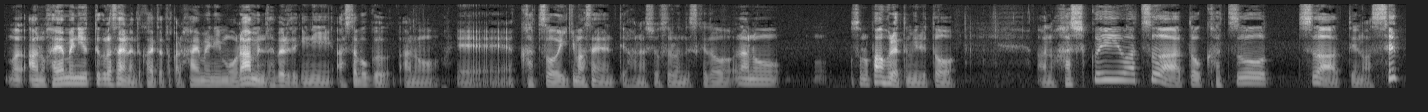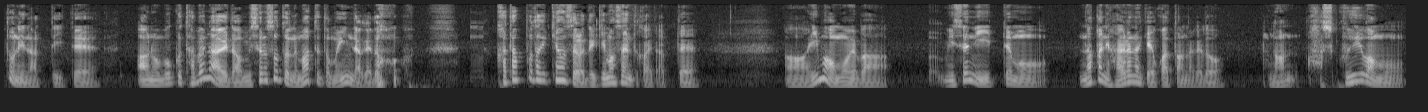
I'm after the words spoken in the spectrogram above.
まあ、あの早めに言ってくださいなんて書いてあったから早めにもうラーメン食べる時に明日僕あの、えー、カツオ行きませんっていう話をするんですけどあのそのパンフレット見るとあの橋食いはツアーとカツオツアーっていうのはセットになっていてあの僕食べない間店の外で待っててもいいんだけど 片っぽだけキャンセルはできませんって書いてあってあ今思えば店に行っても中に入らなきゃよかったんだけどなん橋食い岩も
